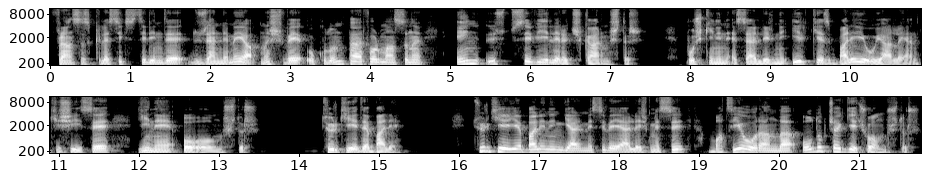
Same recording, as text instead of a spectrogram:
Fransız klasik stilinde düzenleme yapmış ve okulun performansını en üst seviyelere çıkarmıştır. Pushkin'in eserlerini ilk kez baleye uyarlayan kişi ise yine o olmuştur. Türkiye'de bale Türkiye'ye balenin gelmesi ve yerleşmesi batıya oranla oldukça geç olmuştur.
